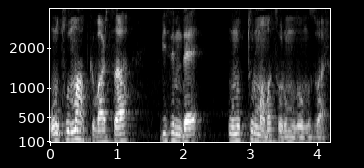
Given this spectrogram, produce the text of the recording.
unutulma hakkı varsa bizim de unutturmama sorumluluğumuz var.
